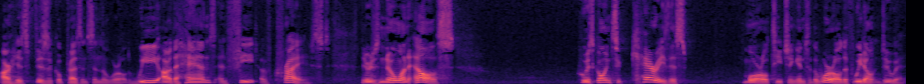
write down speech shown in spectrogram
are his physical presence in the world. We are the hands and feet of Christ. There is no one else who is going to carry this moral teaching into the world if we don't do it.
